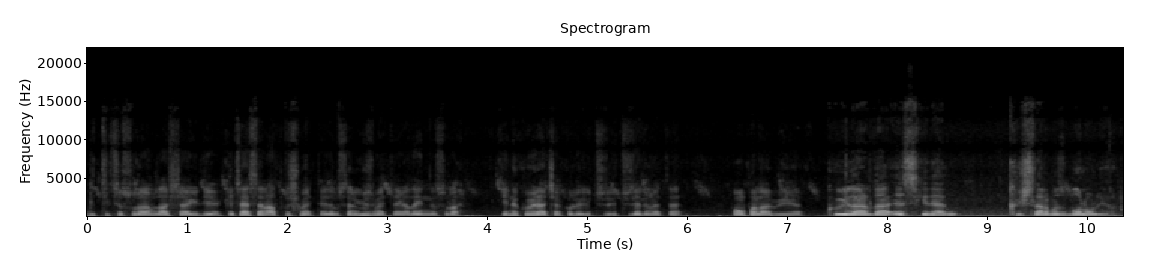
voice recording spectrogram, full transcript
gittikçe sularımız aşağı gidiyor. Geçen sene 60 metreydi. Bu sene 100 metreye kadar indi sular. Yeni kuyular çakılıyor. 300 350 metre. Pompalar büyüyor. Kuyularda eskiden kışlarımız bol oluyordu.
